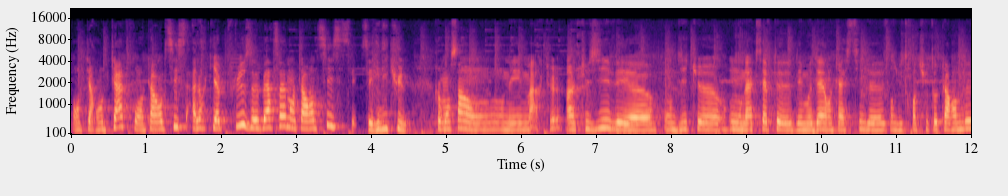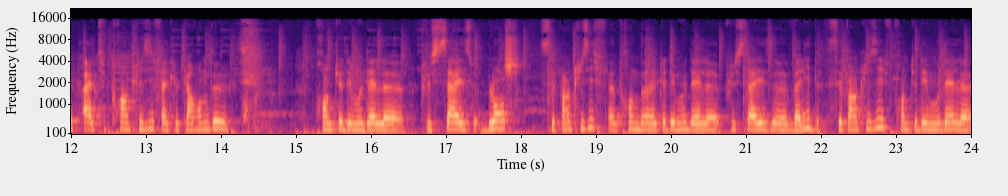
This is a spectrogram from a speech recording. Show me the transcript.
en 44 ou en 46 alors qu'il y a plus de personnes en 46. C'est ridicule. Comment ça, on, est une marque inclusive et euh, on dit qu'on accepte des modèles en casting euh, du 38 au 42 Ah, tu te prends inclusif avec le 42 Prendre que des modèles euh, plus size blanches c'est pas inclusif. Euh, prendre que des modèles plus size euh, valides, c'est pas inclusif. Prendre que des modèles euh,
